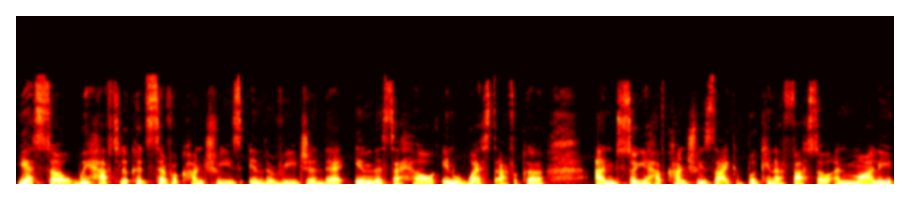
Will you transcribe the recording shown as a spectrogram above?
Yes, so we have to look at several countries in the region. They're in the Sahel, in West Africa. And so you have countries like Burkina Faso and Mali,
